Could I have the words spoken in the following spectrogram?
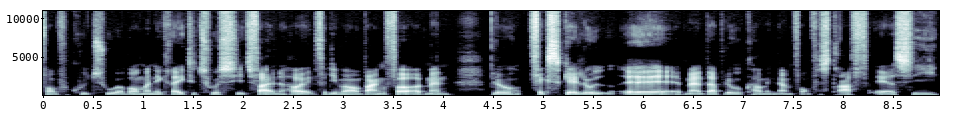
form for kultur, hvor man ikke rigtig turde sige fejlene højt, fordi man var bange for, at man blev, fik skæld ud, øh, at man, der blev kommet en eller anden form for straf af at sige,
